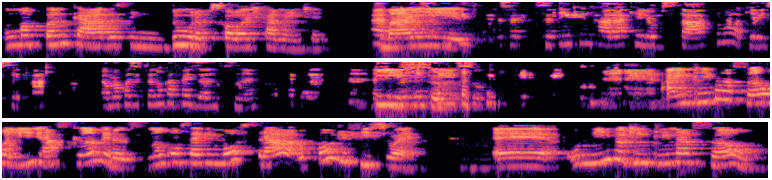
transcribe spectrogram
uma pancada, assim, dura psicologicamente. É, mas... Você, tem que encarar aquele obstáculo, aquele... É uma coisa que você nunca fez antes, né? É isso. isso. A inclinação ali, as câmeras não conseguem mostrar o quão difícil é. é o nível de inclinação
